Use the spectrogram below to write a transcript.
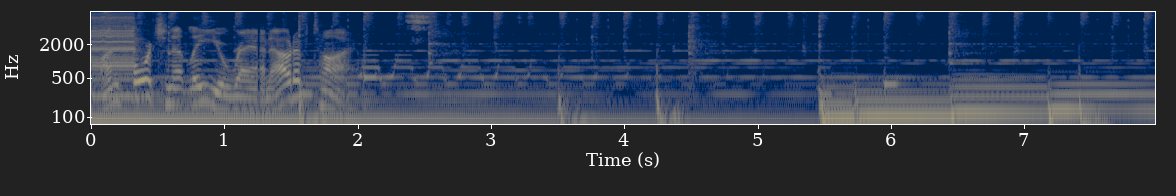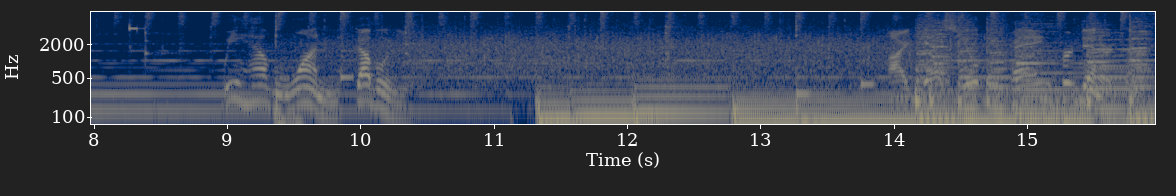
Unfortunately, you ran out of time. We have one W. you'll be paying for dinner tonight.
